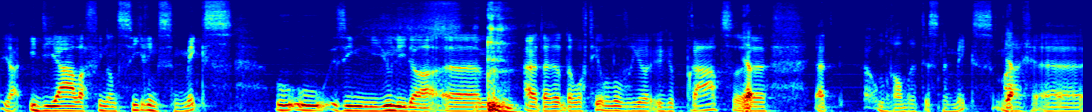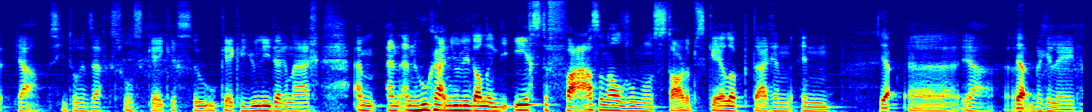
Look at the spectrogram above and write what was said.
ja, ideale financieringsmix. Hoe, hoe, zien jullie dat? Um, daar, daar, wordt heel veel over gepraat. Ja. Uh, ja, onder andere, het is een mix. Maar ja. Uh, ja, misschien toch eens even voor onze kijkers. Hoe kijken jullie daarnaar? En, en, en hoe gaan jullie dan in die eerste fase, al zo'n start-up, scale-up, daarin in, ja. Uh, ja, uh, ja. begeleiden.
